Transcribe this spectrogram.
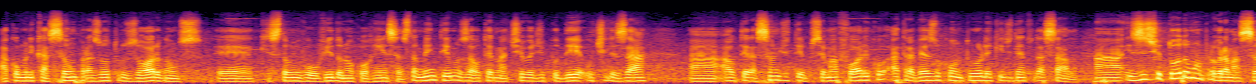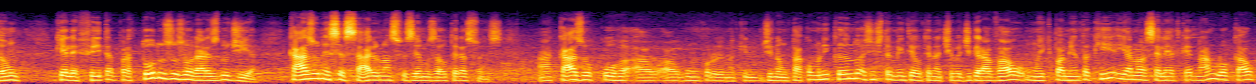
a comunicação para os outros órgãos é, que estão envolvidos na ocorrência. Também temos a alternativa de poder utilizar a alteração de tempo semafórico através do controle aqui de dentro da sala. Ah, existe toda uma programação que ela é feita para todos os horários do dia. Caso necessário, nós fizemos alterações. Ah, caso ocorra algum problema de não estar comunicando, a gente também tem a alternativa de gravar um equipamento aqui e a nossa elétrica ir lá no local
